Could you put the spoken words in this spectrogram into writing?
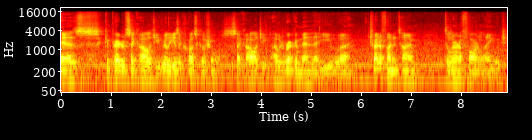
as comparative psychology really is a cross-cultural psychology, I would recommend that you uh, try to find a time to learn a foreign language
